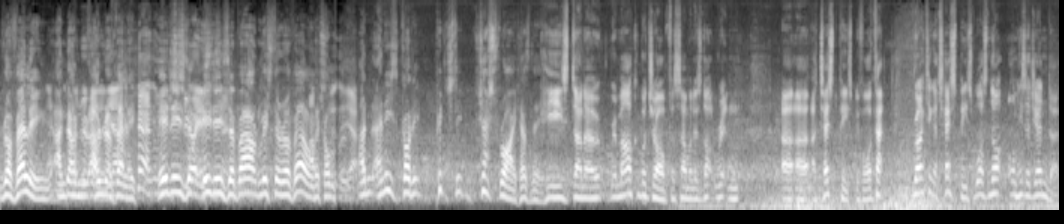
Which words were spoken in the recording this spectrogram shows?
revelling yeah, and un- unravelling. Yeah. Yeah, uh, it is. it is about Mr. Ravel, comp- and, and he's got it pitched it just right, hasn't he? He's done a remarkable job for someone who's not written a, a, a test piece before. In fact, writing a test piece was not on his agenda.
